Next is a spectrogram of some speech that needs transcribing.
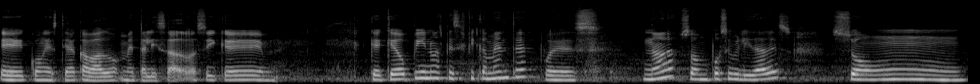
eh, con este acabado metalizado. Así que, ¿qué opino específicamente? Pues nada, son posibilidades, son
